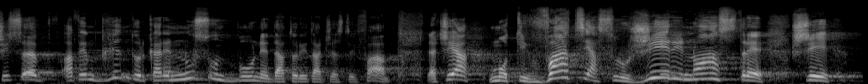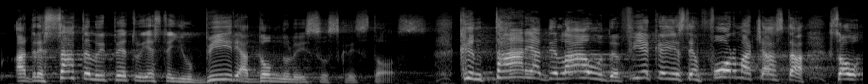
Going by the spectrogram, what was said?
și să avem gânduri care nu sunt bune datorită acestui fapt. De aceea, motivația slujirii noastre și adresată lui Petru este iubirea Domnului Isus Hristos. Cântarea de laudă, fie că este în forma aceasta sau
